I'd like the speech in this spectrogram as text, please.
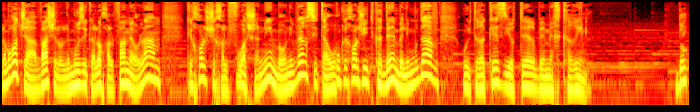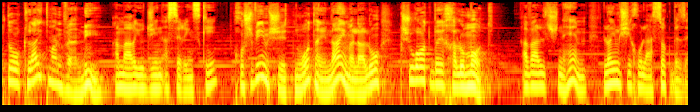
למרות שהאהבה שלו למוזיקה לא חלפה מעולם, ככל שחלפו השנים באוניברסיטה וככל שהתקדם בלימודיו, הוא התרכז יותר במחקרים. דוקטור קלייטמן ואני, אמר יוג'ין אסרינסקי, חושבים שתנועות העיניים הללו קשורות בחלומות. אבל שניהם לא המשיכו לעסוק בזה.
